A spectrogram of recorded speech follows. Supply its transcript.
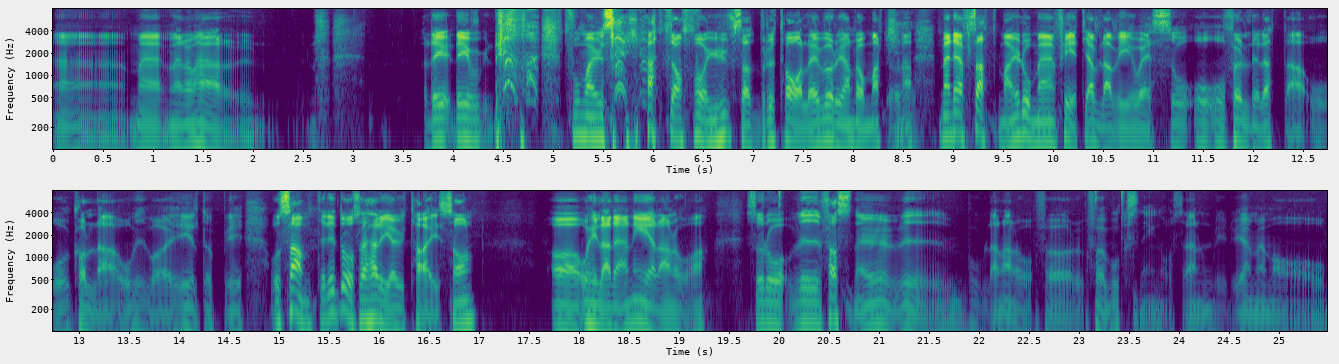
Eh, med, med de här... Det, det får man ju säga att de var ju hyfsat brutala i början de matcherna. Men där satt man ju då med en fet jävla VHS och, och, och följde detta och kollade och vi var helt uppe i... Och samtidigt då så härjade ju Tyson Ja, och hela den eran då. Så då, vi fastnade ju, vi polarna då, för, för boxning och sen blev det MMA. Och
